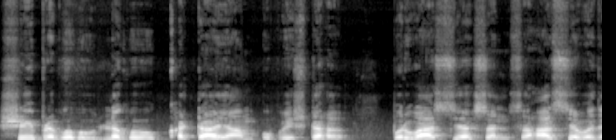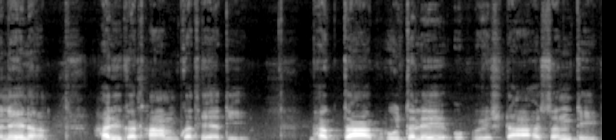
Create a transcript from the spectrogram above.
श्रीप्रभुः लघुखट्टायाम् उपविष्टः। पूर्वास्य सन् सहास्यवदनेन हरिकथां कथयति। भक्ता भूतले उपविष्टाः सन्ति।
